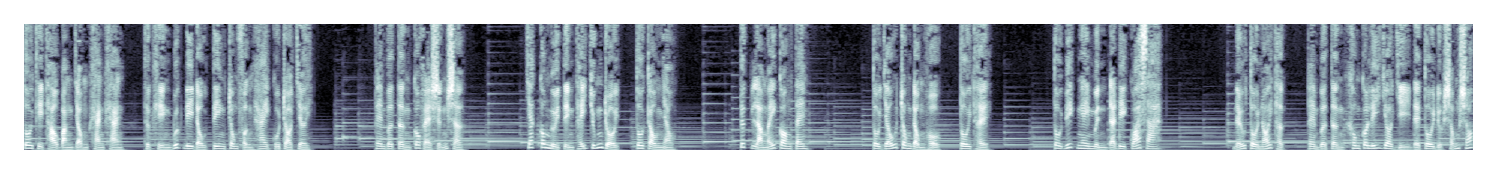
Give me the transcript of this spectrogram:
tôi thì thào bằng giọng khàn khàn, thực hiện bước đi đầu tiên trong phần 2 của trò chơi. Pemberton có vẻ sững sờ. Chắc có người tìm thấy chúng rồi, tôi cầu nhau. Tức là mấy con tem. Tôi giấu trong đồng hồ, tôi thề. Tôi biết ngay mình đã đi quá xa. Nếu tôi nói thật, Pemberton không có lý do gì để tôi được sống sót.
